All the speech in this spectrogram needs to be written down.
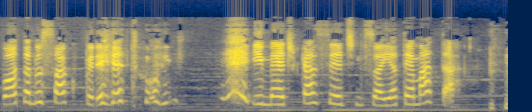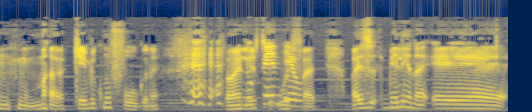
bota no saco preto e, mete o cacete nisso aí até matar. Queime com fogo, né? No pneu. Mas, Melina, é...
